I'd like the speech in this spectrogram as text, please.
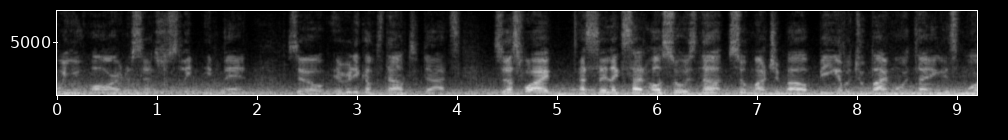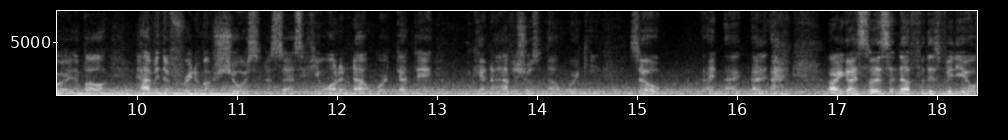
where you are in a sense, just sleep in bed. So it really comes down to that. So that's why I say like side hustle is not so much about being able to buy more things. It's more about having the freedom of choice in a sense. If you want to not work that day, you can have the choice of not working. So I, I, I, all right guys so that's enough for this video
